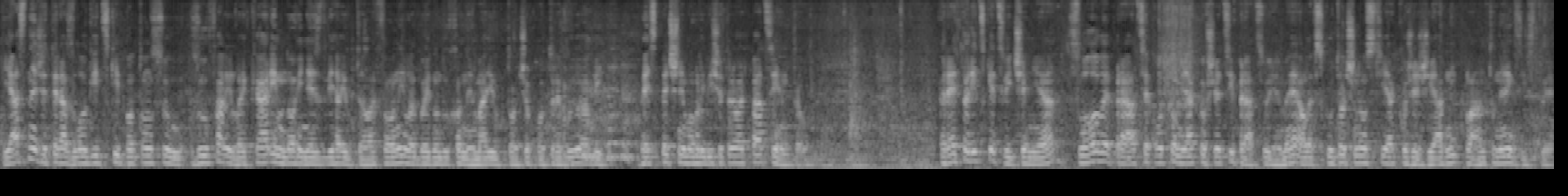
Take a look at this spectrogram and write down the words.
Jasné, že teraz logicky potom sú zúfali lekári, mnohí nezdvíhajú telefóny, lebo jednoducho nemajú to, čo potrebujú, aby bezpečne mohli vyšetrovať pacientov retorické cvičenia, slohové práce o tom, ako všetci pracujeme, ale v skutočnosti akože žiadny plán tu neexistuje.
